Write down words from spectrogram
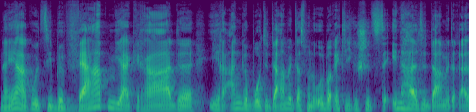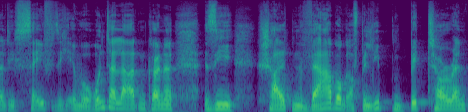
naja gut, sie bewerben ja gerade ihre Angebote damit, dass man urheberrechtlich geschützte Inhalte damit relativ safe sich irgendwo runterladen könne. Sie schalten Werbung auf beliebten BitTorrent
